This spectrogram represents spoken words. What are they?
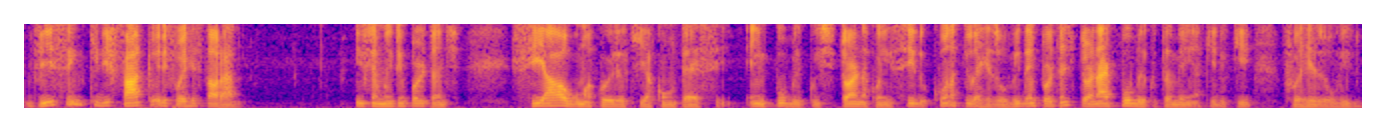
vissem que de fato ele foi restaurado. Isso é muito importante se há alguma coisa que acontece em público e se torna conhecido, quando aquilo é resolvido, é importante tornar público também aquilo que foi resolvido.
